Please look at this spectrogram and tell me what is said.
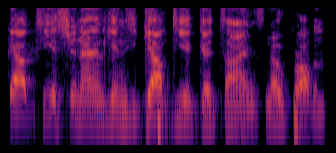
get up to your shenanigans, you get up to your good times, no problem.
